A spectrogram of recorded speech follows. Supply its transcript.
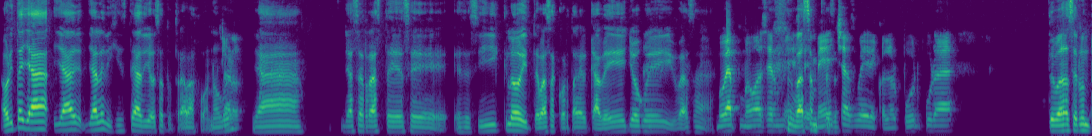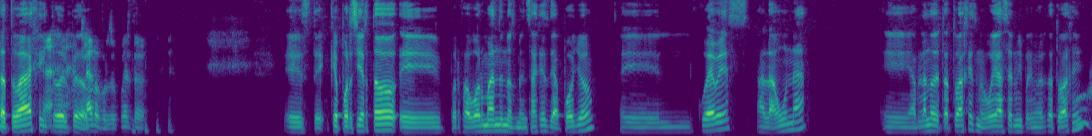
ahorita ya, ya, ya le dijiste adiós a tu trabajo, ¿no, güey? Claro. Ya, ya cerraste ese, ese ciclo y te vas a cortar el cabello, güey, y vas a, Me voy a, me voy a hacer este, Vas a empezar. mechas, güey, de color púrpura. te vas a hacer un tatuaje y todo el pedo. claro, por supuesto. Este, que por cierto, eh, por favor mándenos mensajes de apoyo. El jueves a la una, eh, hablando de tatuajes, me voy a hacer mi primer tatuaje. Uf.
